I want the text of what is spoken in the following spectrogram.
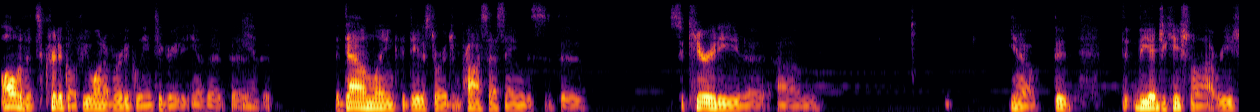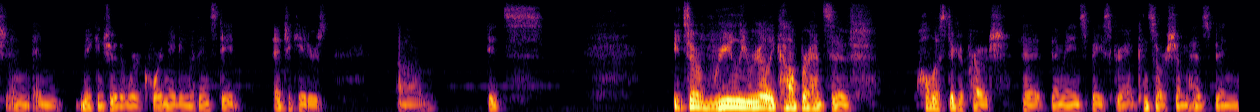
all of it's critical if you want to vertically integrate it. You know, the the, Yeah. the, the downlink, the data storage and processing, this is the security, the um, you know, the the- the educational outreach and, and making sure that we're coordinating with in-state educators. Um, it's it's a really really comprehensive holistic approach that the Maine space grant consortium has been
